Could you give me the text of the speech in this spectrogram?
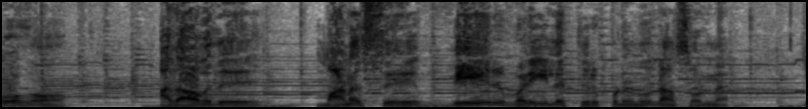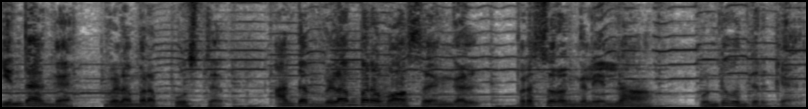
போகும். அதாவது மனசு வேறு வழியில திருப்பணும்னு நான் சொன்னேன். இந்தாங்க விளம்பர போஸ்டர். அந்த விளம்பர வாசகங்கள் பிரசுரங்கள் எல்லாம் கொண்டு வந்திருக்கேன்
